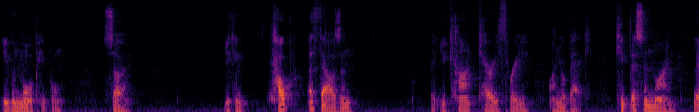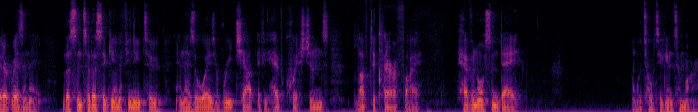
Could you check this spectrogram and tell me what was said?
even more people. So, you can help a thousand, but you can't carry three on your back. Keep this in mind. Let it resonate. Listen to this again if you need to. And as always, reach out if you have questions. Love to clarify. Have an awesome day. And we'll talk to you again tomorrow.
